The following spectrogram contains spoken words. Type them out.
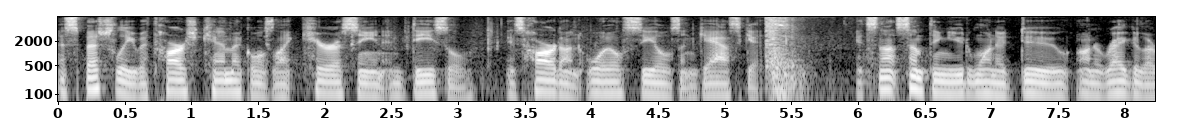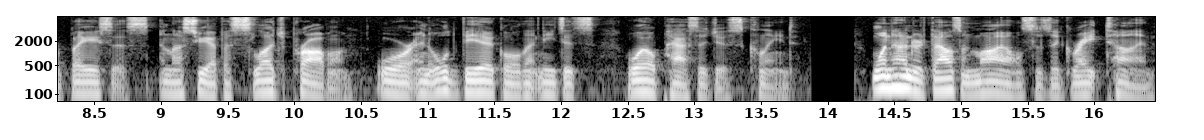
especially with harsh chemicals like kerosene and diesel, is hard on oil seals and gaskets. It's not something you'd want to do on a regular basis unless you have a sludge problem or an old vehicle that needs its oil passages cleaned. 100,000 miles is a great time.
